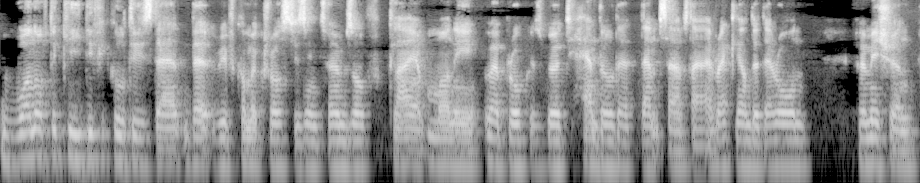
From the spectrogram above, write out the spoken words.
one of the key difficulties that, that we've come across is in terms of client money, where brokers were to handle that themselves directly under their own permission.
